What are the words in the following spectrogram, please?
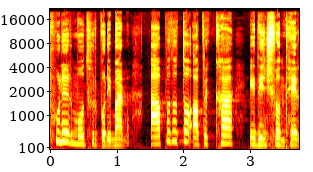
ফুলের মধুর পরিবার আপাতত অপেক্ষা এদিন সন্ধ্যের।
